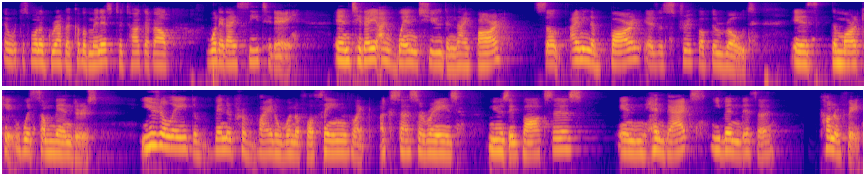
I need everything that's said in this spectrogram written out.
I just want to grab a couple minutes to talk about what did I see today. And today I went to the night bar. So I mean the bar is a strip of the road, is the market with some vendors. Usually the vendor provide wonderful things like accessories, music boxes, and handbags. Even there's a counterfeit,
